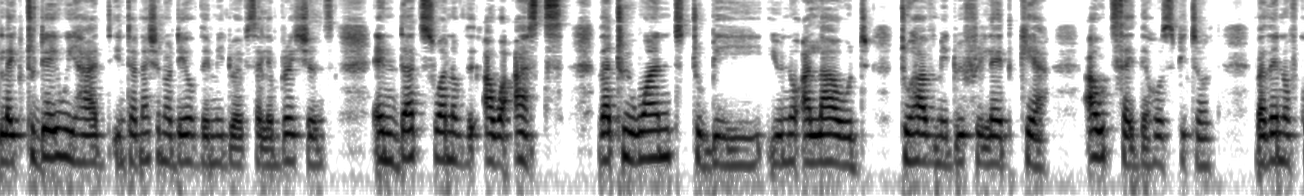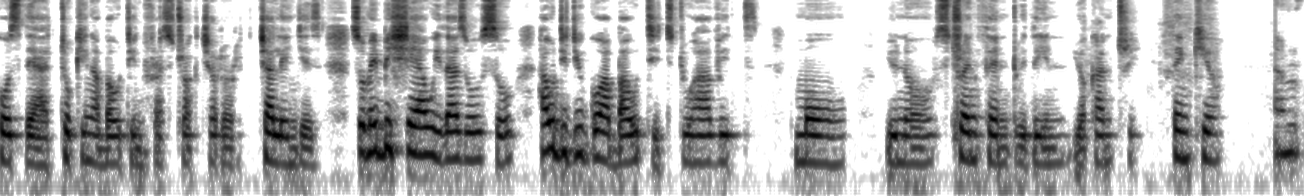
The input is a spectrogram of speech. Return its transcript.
like today we had international day of the midwife celebrations and that's one of the, our asks that we want to be you know allowed to have midwifery led care outside the hospital. But then of course they are talking about infrastructural challenges. So maybe share with us also how did you go about it to have it more you know strengthened within your country? Thank you. Um,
